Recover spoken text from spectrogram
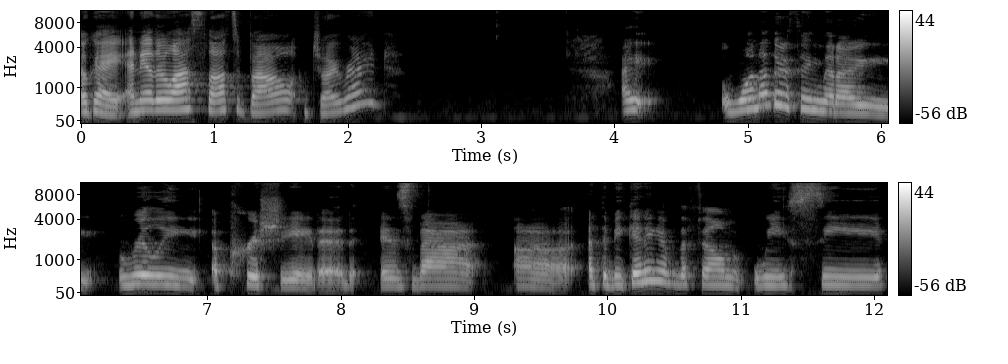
Okay. Any other last thoughts about Joy Ride? I one other thing that I really appreciated is that uh, at the beginning of the film we see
